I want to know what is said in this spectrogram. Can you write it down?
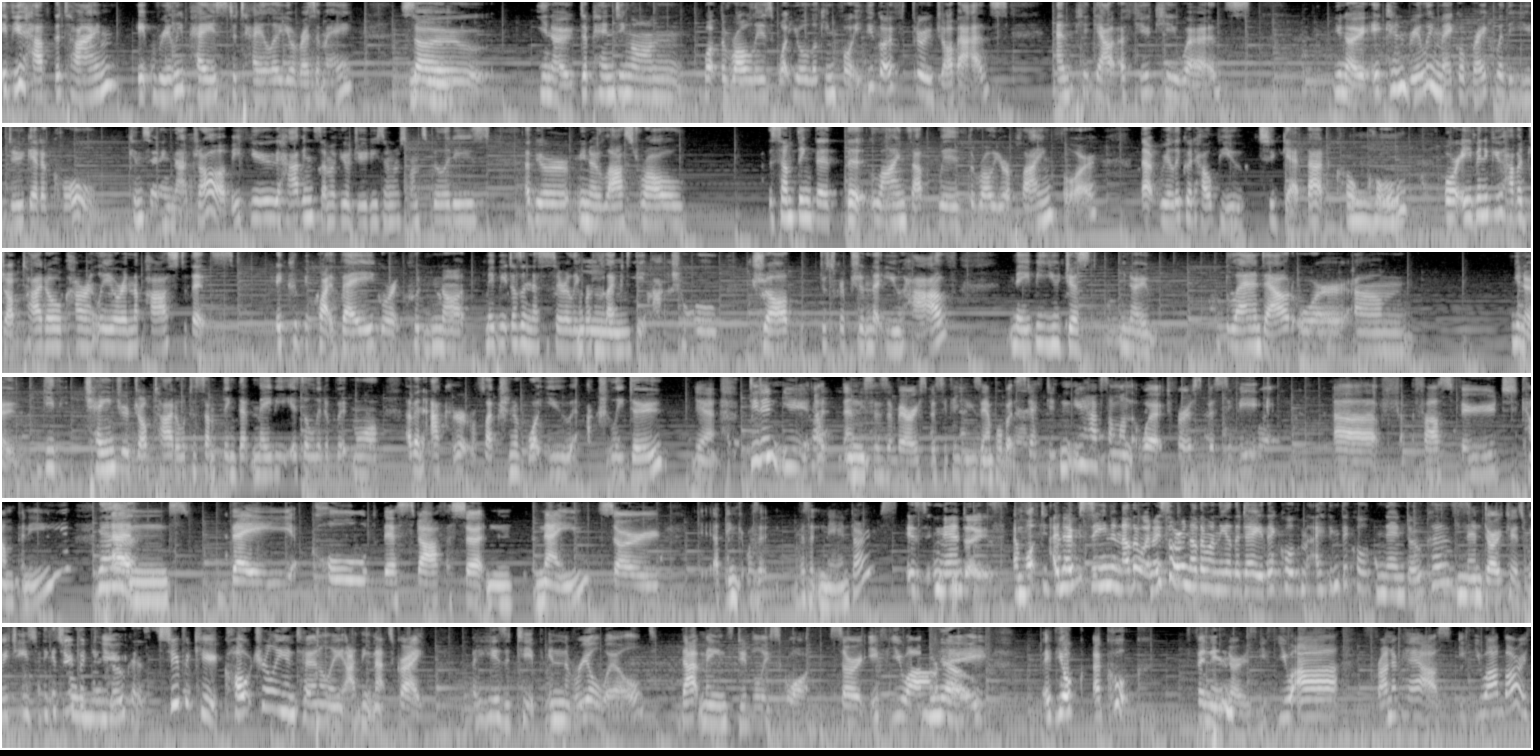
if you have the time, it really pays to tailor your resume. So, you know, depending on what the role is, what you're looking for, if you go through job ads and pick out a few keywords, you know, it can really make or break whether you do get a call concerning that job. If you have in some of your duties and responsibilities of your, you know, last role, something that, that lines up with the role you're applying for, that really could help you to get that cold Mhm. call. Or even if you have a job title currently or in the past that's it could be quite vague or it could not maybe it doesn't necessarily reflect the actual job description that you have. Maybe you just, you know, bland out or um, you know, give change your job title to something that maybe is a little bit more of an accurate reflection of what you actually do. Yeah. Didn't you, uh, and this is a very specific example, but Steph, didn't you have someone that worked for a specific uh, f- fast food company Yeah. and they called their staff a certain name? So I think it was it was it Nando's? is Nando's. And what did And I've seen another one. I saw another one the other day. They call them, I think they're called Nandocas. Nandocas, which is I think it's super cute. Nandocas. Super cute. Culturally, internally, I think that's great. But here's a tip: in the real world, that means diddly squat. So if you are No. a, if you're a cook for Nando's, if you are front of house, if you are both,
